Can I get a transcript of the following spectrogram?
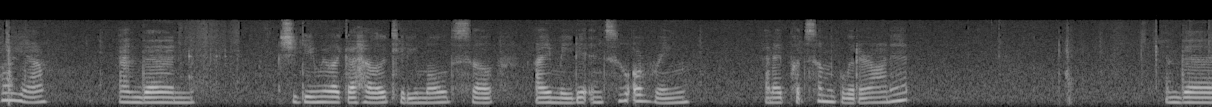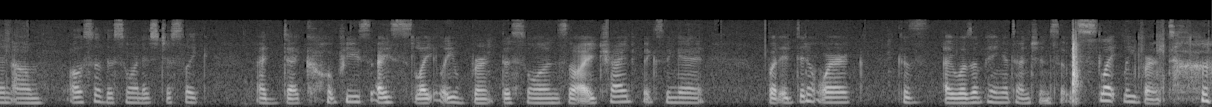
so yeah. And then she gave me like a Hello Kitty mold so I made it into a ring and I put some glitter on it. And then um, also this one is just like a deco piece. I slightly burnt this one so I tried fixing it but it didn't work because I wasn't paying attention so it's slightly burnt.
